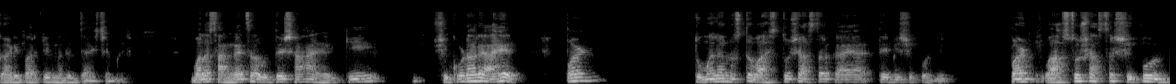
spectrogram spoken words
गाडी पार्किंगमध्ये जायचे म्हणजे. मला सांगायचा उद्देश हा आहे की शिकवणारे आहेत पण तुम्हाला नुसतं वास्तुशास्त्र काय आहे ते मी शिकवून देईन. पण वास्तुशास्त्र शिकून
